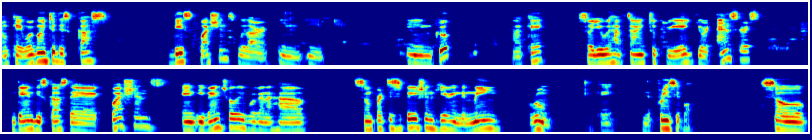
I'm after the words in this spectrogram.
Okay, we're going to discuss these questions with our in, in, in group. Okay, so you will have time to create your answers, then discuss the questions, and eventually we're gonna have some participation here in the main room, okay, in the principal. So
